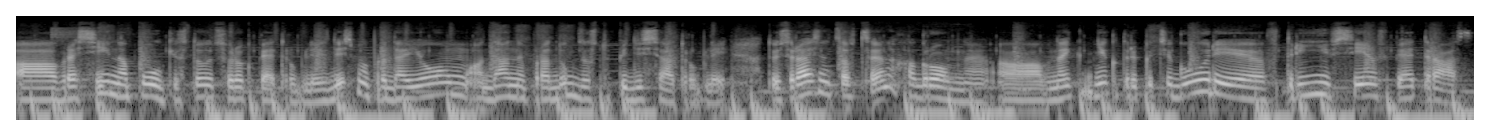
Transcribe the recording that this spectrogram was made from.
в России на полке стоит 45 рублей. Здесь мы продаем данный продукт за 150 рублей. То есть разница в ценах огромная. А в некоторые категории в 3, в 7, в 5 раз.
